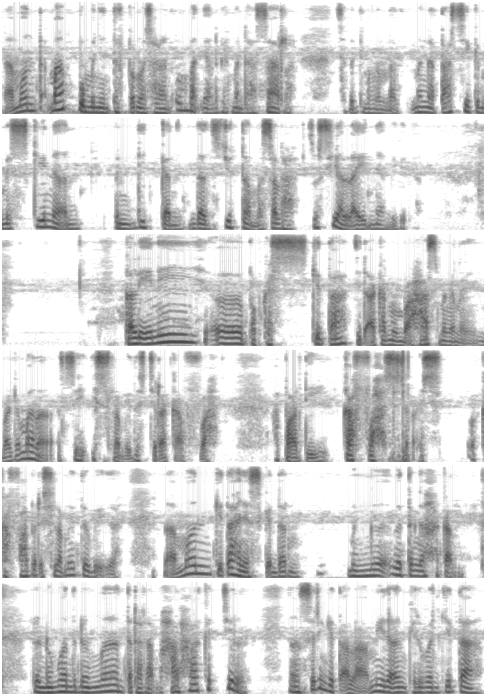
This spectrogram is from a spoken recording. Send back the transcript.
namun tak mampu menyentuh permasalahan umat yang lebih mendasar, seperti mengatasi kemiskinan, pendidikan, dan sejuta masalah sosial lainnya begitu. Kali ini uh, podcast kita tidak akan membahas mengenai bagaimana sih Islam itu secara kafah. Apa arti kafah secara kafah berislam itu beda. Namun kita hanya sekedar mengetengahkan renungan-renungan terhadap hal-hal kecil yang sering kita alami dalam kehidupan kita.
